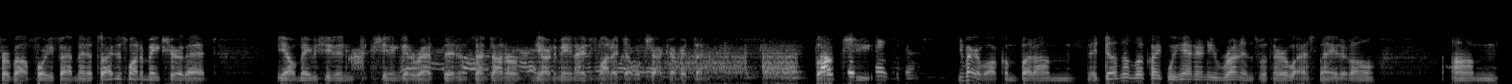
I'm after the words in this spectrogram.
for about 45 minutes, so I just want to make sure that, you know, maybe she didn't she didn't get arrested and sent on her. You know what I mean? I just want to double check everything. But okay, she, thank you. you're very welcome. But um, it doesn't look like we had any run-ins with her last night at all. Um,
